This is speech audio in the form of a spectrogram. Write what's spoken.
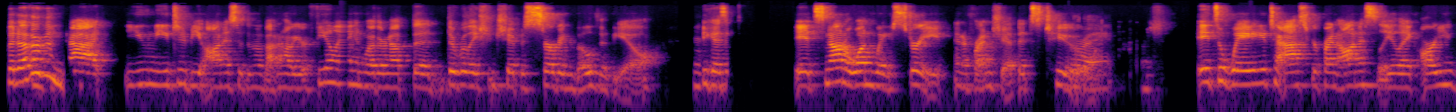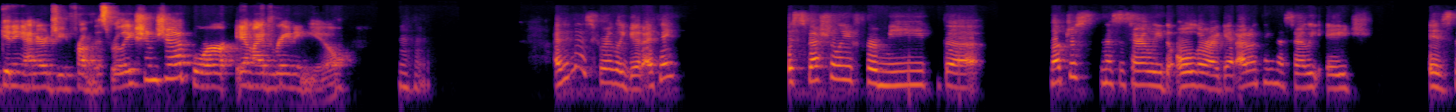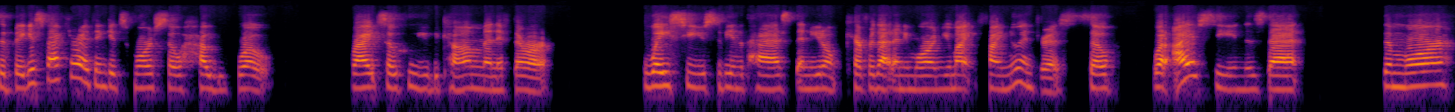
But other than that you need to be honest with them about how you're feeling and whether or not the the relationship is serving both of you. Mm-hmm. because it's not a one way street in a friendship it's two. Right it's a way to ask your friend honestly like are you getting energy from this relationship or am i draining you? Mm-hmm. i think that's really good. I think especially for me the not just necessarily the older i get i don't think necessarily age is the biggest factor. I think it's more so how you grow right? So who you become and if there are ways you used to be in the past and you don't care for that anymore and you might find new interests. So what I've seen is that the more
